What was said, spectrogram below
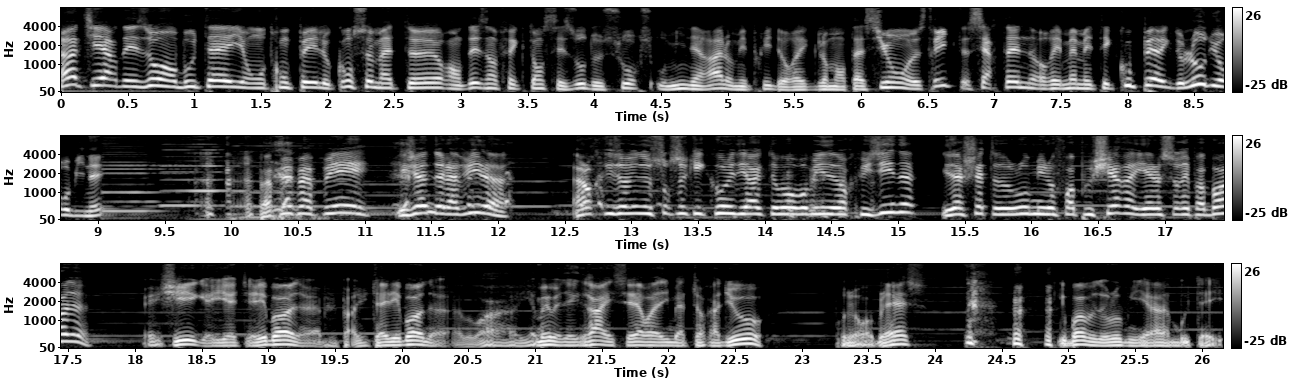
Un tiers des eaux en bouteille ont trompé le consommateur en désinfectant ses eaux de source ou minérales au mépris de réglementations euh, strictes. Certaines auraient même été coupées avec de l'eau du robinet. Papé, papé, les jeunes de la ville, alors qu'ils ont une source qui coule directement au robinet de leur cuisine, ils achètent de l'eau mille fois plus chère et elle serait pas bonne Et si, Gaillette, elle est bonne, la plupart du temps elle est bonne. Il y a même des gras et célèbres animateurs radio, Bruno Robles, qui boivent de l'eau minérale en bouteille.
